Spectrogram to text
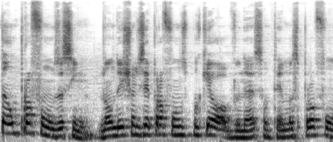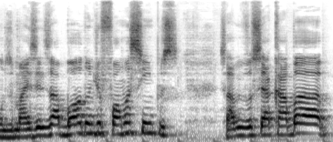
tão profundos assim. Não deixam de ser profundos porque óbvio, né? São temas profundos, mas eles abordam de forma simples, sabe? Você acaba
